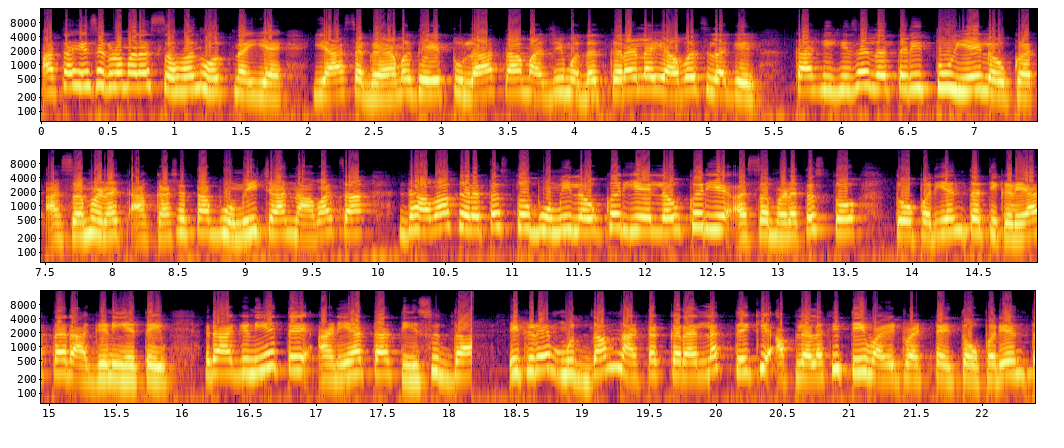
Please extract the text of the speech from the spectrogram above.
आता हे सगळं मला सहन होत नाहीये. या सगळ्यामध्ये तुला आता माझी मदत करायला यावंच लागेल. काहीही झालं तरी तू ये लवकर असं म्हणत आकाश आता भूमीच्या नावाचा धावा करत असतो. भूमी लवकर ये लवकर ये असं म्हणत असतो. तोपर्यंत तिकडे आता रागिणी येते. रागिणी येते आणि आता ती सुद्धा इकडे मुद्दाम नाटक करायला लागते की आपल्याला किती वाईट वाटतंय. तोपर्यंत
